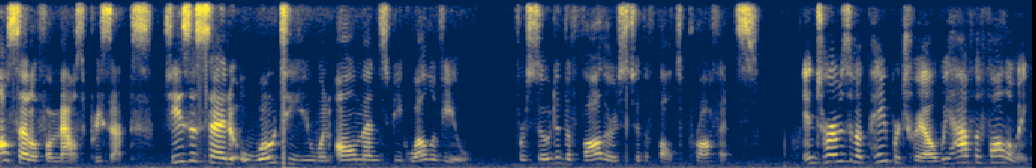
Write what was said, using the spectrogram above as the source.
I'll settle for Mao's precepts. Jesus said, Woe to you when all men speak well of you for so did the fathers to the false prophets. In terms of a paper trail, we have the following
